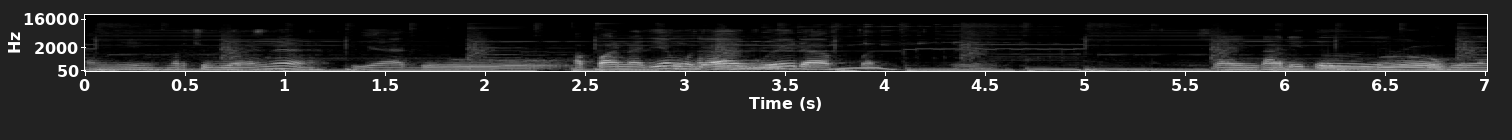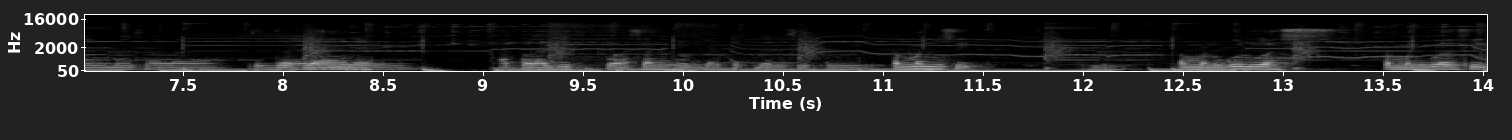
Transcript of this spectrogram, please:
Anjing mercubuana iya aduh. Apaan aja yang udah gue dapet. Selain tadi tuh yang bro. lu bilang masalah Kerjaan ya. apalagi kepuasan yang lu dapet dari situ. Temen sih. Temen gue luas. Temen gue sih.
